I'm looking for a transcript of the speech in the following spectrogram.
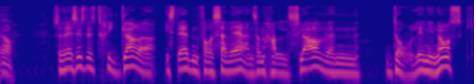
ja. Så det, jeg syns det er tryggere istedenfor å servere en sånn halvslaven, dårlig nynorsk,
